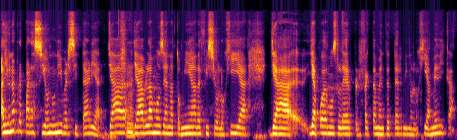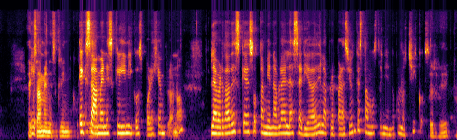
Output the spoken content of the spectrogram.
hay una preparación universitaria, ya, Sí. ya hablamos de anatomía, de fisiología, ya, ya podemos leer perfectamente terminología médica, Exámenes clínicos. exámenes clínicos, por ejemplo, ¿no? La verdad es que eso también habla de la seriedad y la preparación que estamos teniendo con los chicos. Perfecto.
